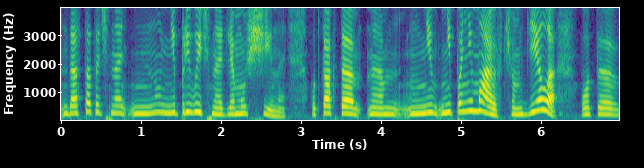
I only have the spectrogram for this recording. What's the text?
достаточно ну, непривычная для для мужчины. Вот как-то э, не, не понимаю в чем дело. Вот э,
